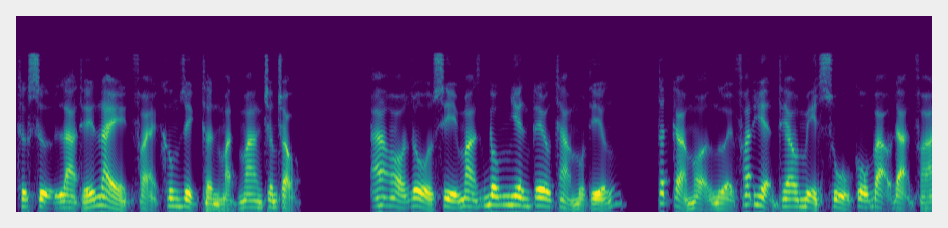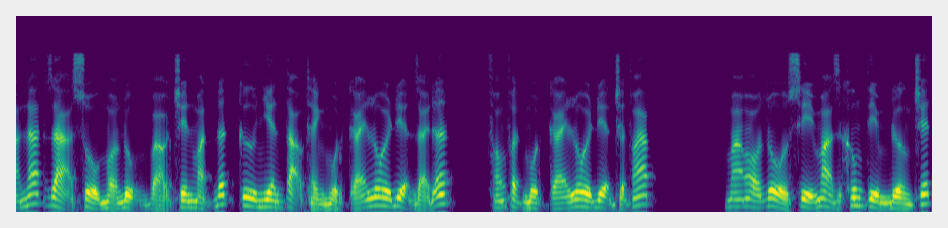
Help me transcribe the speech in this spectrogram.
thực sự là thế này phải không dịch thần mặt mang châm trọng. A họ rồ xì mà bỗng nhiên kêu thảm một tiếng, tất cả mọi người phát hiện theo mịt sủ cô bạo đạn phá nát giả sổ mòn đụng vào trên mặt đất cư nhiên tạo thành một cái lôi điện giải đất, phóng phật một cái lôi điện trận pháp. Mà họ rồ xì mà không tìm đường chết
